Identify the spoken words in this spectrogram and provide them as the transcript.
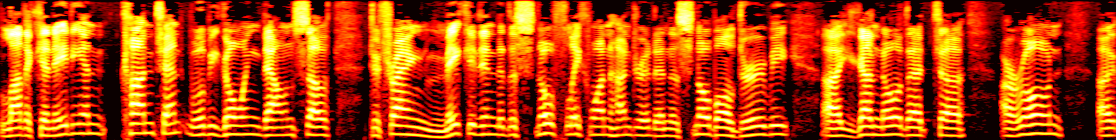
A lot of Canadian content will be going down south to try and make it into the Snowflake 100 and the Snowball Derby. Uh, you got to know that uh, our own uh,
